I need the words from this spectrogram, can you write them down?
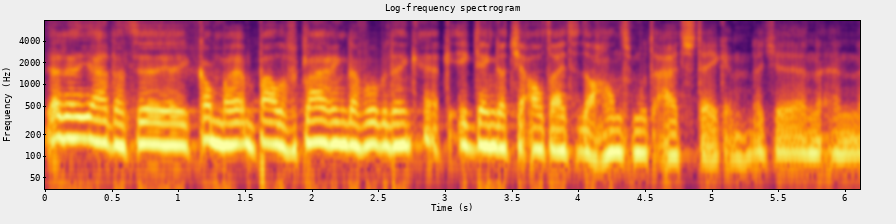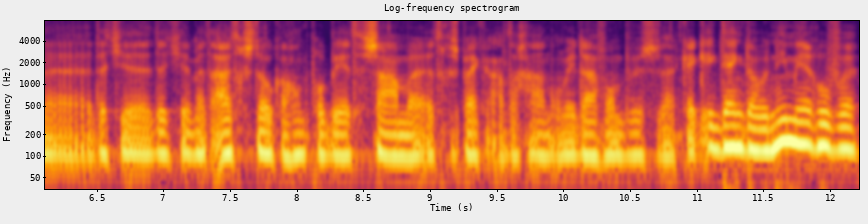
Ja, ja dat, uh, ik kan me een bepaalde verklaring daarvoor bedenken. Ik, ik, denk dat je altijd de hand moet uitsteken. Dat je, een, een, dat, je, dat je met uitgestoken hand probeert samen het gesprek aan te gaan... om je daarvan bewust te zijn. Kijk, ik denk dat we niet meer hoeven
